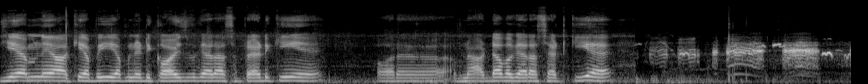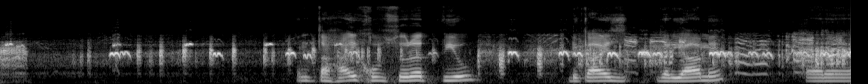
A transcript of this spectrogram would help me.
ये हमने आके अभी अपने डिकॉयज वगैरह स्प्रेड किए हैं और अपना अड्डा वगैरह सेट किया है। इंतहाई खूबसूरत व्यू डिकाइज दरिया में और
